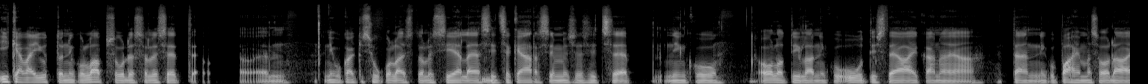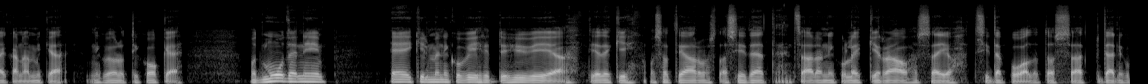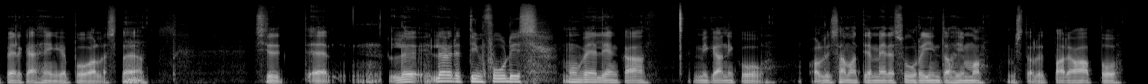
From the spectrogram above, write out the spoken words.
ikävä juttu niinku lapsuudessa oli se, että ähm, niinku kaikki sukulaiset oli siellä ja mm. sitten se kärsimys ja sitten se niinku, olotila niinku uutisten aikana ja tämän niinku pahimman sodan aikana, mikä niinku joudutti kokea. Mutta muuten niin ei, kyllä me niinku viihdytty hyvin ja tietenkin osattiin arvostaa sitä, että, että saadaan niinku leikkiä rauhassa. Ei ole sitä puolta tuossa, että pitää niinku pelkää henkeä puolesta. Mm. Ja sitten eh, löydettiin foodis mun veljen kanssa, mikä niinku oli saman tien meidän suuri intohimo, mistä oli paljon apua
